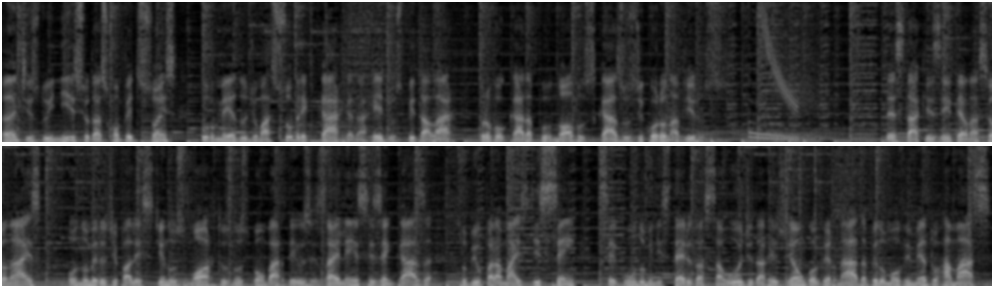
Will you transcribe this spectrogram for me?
antes do início das competições por medo de uma sobrecarga da rede hospitalar provocada por novos casos de coronavírus. Destaques internacionais: o número de palestinos mortos nos bombardeios israelenses em Gaza subiu para mais de 100, segundo o Ministério da Saúde da região governada pelo movimento Hamas.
